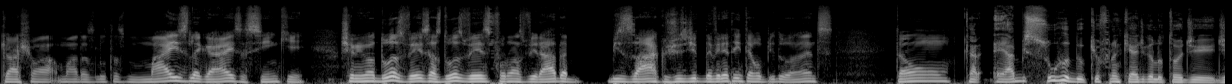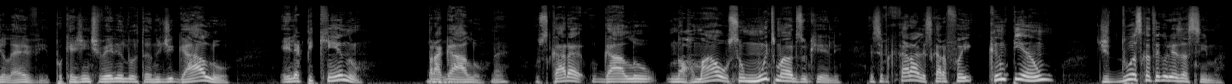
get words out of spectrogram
que eu acho uma, uma das lutas mais legais, assim, que acho que ele ganhou duas vezes, as duas vezes foram umas viradas bizarro, que o juiz deveria ter interrompido antes. Então. Cara, é absurdo que o Frank Edgar lutou de, de leve, porque a gente vê ele lutando de galo, ele é pequeno para uhum. galo, né? Os caras, galo normal, são muito maiores do que ele. Aí você fica, caralho, esse cara foi campeão de duas categorias acima.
